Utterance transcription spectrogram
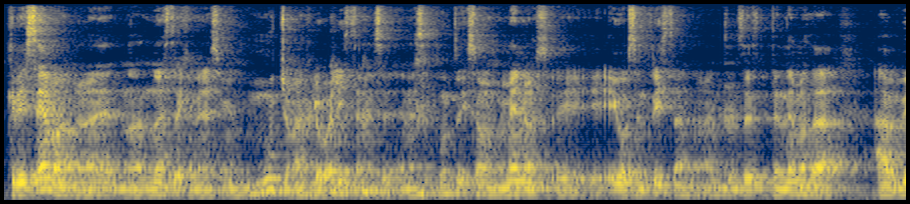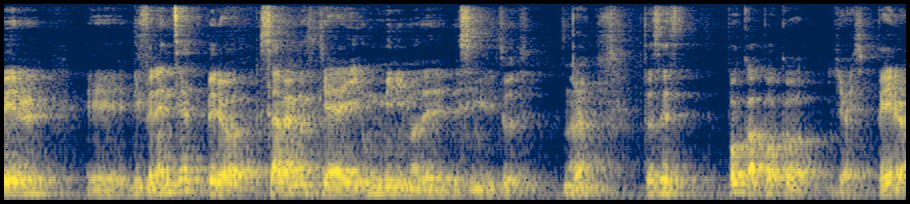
crecemos, nuestra generación es mucho más globalista en ese, en ese punto y somos menos eh, egocentristas, entonces tendemos a, a ver diferencias, pero sabemos que hay un mínimo de, de similitudes. Entonces, poco a poco, yo espero,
